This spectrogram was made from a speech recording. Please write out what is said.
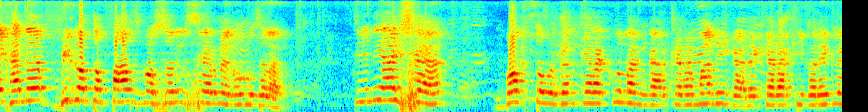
এখানে বিগত পাঁচ বছরের চেয়ারম্যান উপজেলার, তিনি আইসা বক্তব্য দেন, কেরা কুলাঙ্গার, কেরা মানি কেরা কি করে? এগুলো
